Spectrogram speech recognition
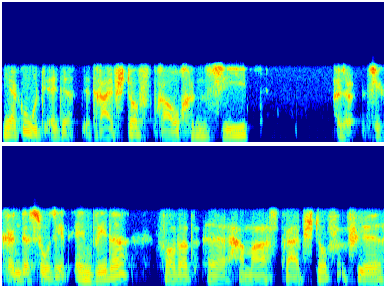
Ja gut, äh, der, Treibstoff brauchen Sie, also Sie können das so sehen. Entweder fordert äh, Hamas Treibstoff für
